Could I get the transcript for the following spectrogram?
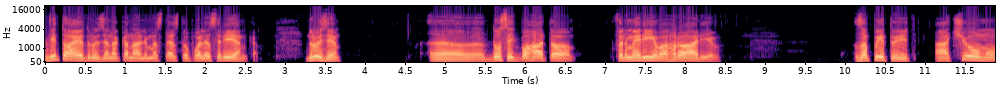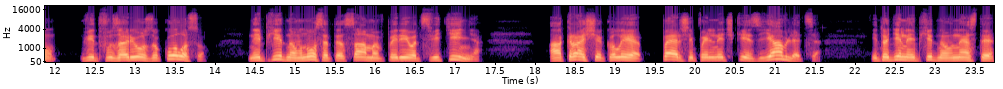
Вітаю, друзі, на каналі Мистецтво Поля Сирієнка. Друзі, е, досить багато фермерів, аграріїв запитують, а чому від фузаріозу колосу необхідно вносити саме в період цвітіння, а краще, коли перші пильнички з'являться, і тоді необхідно внести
